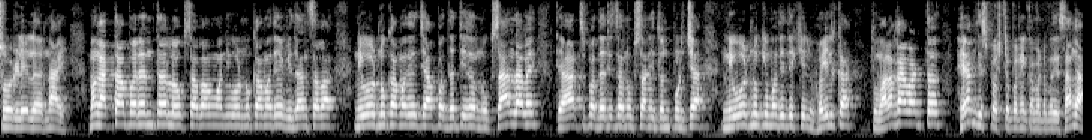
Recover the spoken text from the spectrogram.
सोडलेलं नाही. मग आत्तापर्यंत लोकसभा निवडणुकामध्ये विधानसभा निवडणुकामध्ये ज्या पद्धतीचं नुकसान झालं आहे त्याच पद्धतीचं नुकसान इथून पुढच्या निवडणुकीमध्ये देखील होईल का? तुम्हाला काय वाटतं? हे अगदी स्पष्टपणे कमेंटमध्ये सांगा.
